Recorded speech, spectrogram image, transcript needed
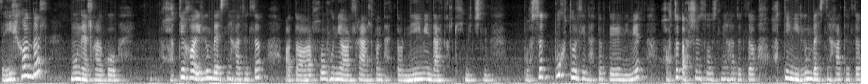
За эх хонд бол мөн ялгаагүй хотынхоо иргэн байсныхаа төлөө одоо хувь хүний орлогын албан татвар, нийгмийн даатгал гэх мэтлэн бусад бүх төрлийн татвар дээр нэмээд хотод оршин суусныхаа төлөө, хотын иргэн байсныхаа төлөө,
